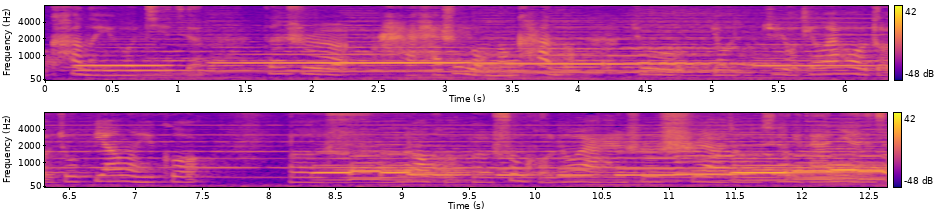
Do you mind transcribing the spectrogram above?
好看的一个季节，但是还还是有能看的，就有就有天文爱好者就编了一个呃绕口呃顺口溜呀，还是诗呀，就先给大家念一下。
